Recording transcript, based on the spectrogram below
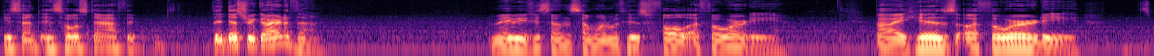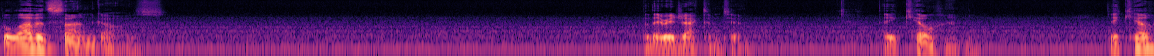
He sent his whole staff. They, they disregarded them. Maybe if he sends someone with his full authority, by his authority, his beloved son goes. but they reject him too. They kill him. They kill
